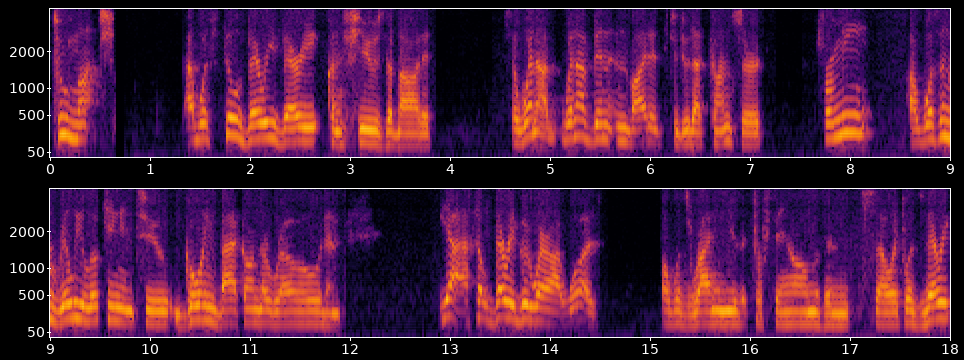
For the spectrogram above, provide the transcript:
too much. I was still very, very confused about it. So when I when I've been invited to do that concert, for me, I wasn't really looking into going back on the road and yeah, I felt very good where I was. I was writing music for films and so it was very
